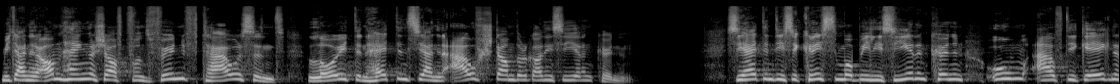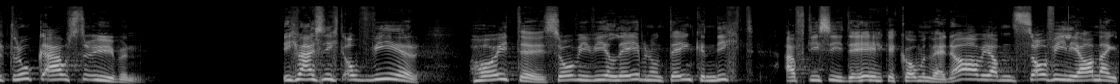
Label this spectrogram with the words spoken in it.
Mit einer Anhängerschaft von 5000 Leuten hätten sie einen Aufstand organisieren können. Sie hätten diese Christen mobilisieren können, um auf die Gegner Druck auszuüben. Ich weiß nicht, ob wir heute, so wie wir leben und denken, nicht auf diese Idee gekommen wären. Ah, wir haben so viele Anhänger,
